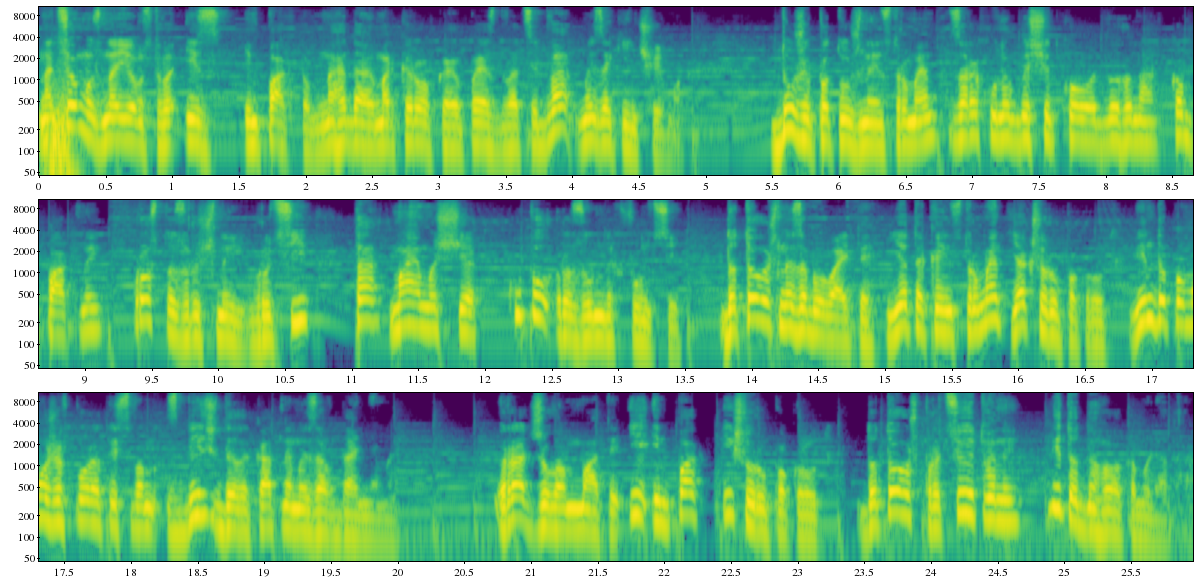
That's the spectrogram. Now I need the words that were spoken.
На цьому знайомство із імпактом, нагадаю, маркировкою PS22 ми закінчуємо. Дуже потужний інструмент за рахунок безщиткового двигуна, компактний, просто зручний в руці та маємо ще купу розумних функцій. До того ж, не забувайте, є такий інструмент, як шурупокрут. Він допоможе впоратись вам з більш деликатними завданнями. Раджу вам мати і імпакт, і шурупокрут. До того ж, працюють вони від одного акумулятора.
